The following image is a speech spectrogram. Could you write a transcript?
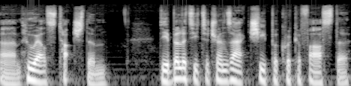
um, who else touched them, the ability to transact cheaper, quicker, faster,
